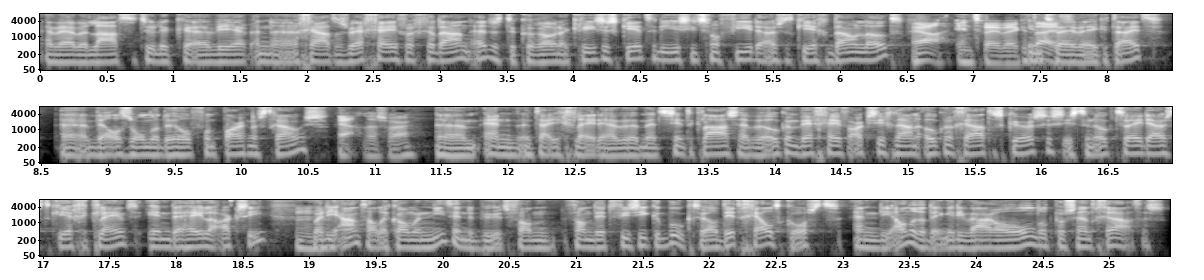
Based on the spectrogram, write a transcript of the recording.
En we hebben laatst natuurlijk uh, weer een uh, gratis weggever gedaan. Hè? Dus de Corona Crisis Kit, die is iets van 4000 keer gedownload. Ja, in twee weken in tijd. In twee weken tijd. Uh, wel zonder de hulp van partners trouwens. Ja, dat is waar. Um, en een tijdje geleden hebben we met Sinterklaas hebben we ook een weggeefactie gedaan. Ook een gratis cursus. Is toen ook 2000 keer geclaimd in de hele actie. Mm -hmm. Maar die aantallen komen niet in de buurt van, van dit fysieke boek. Terwijl dit geld kost. En die andere dingen die waren 100% gratis.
